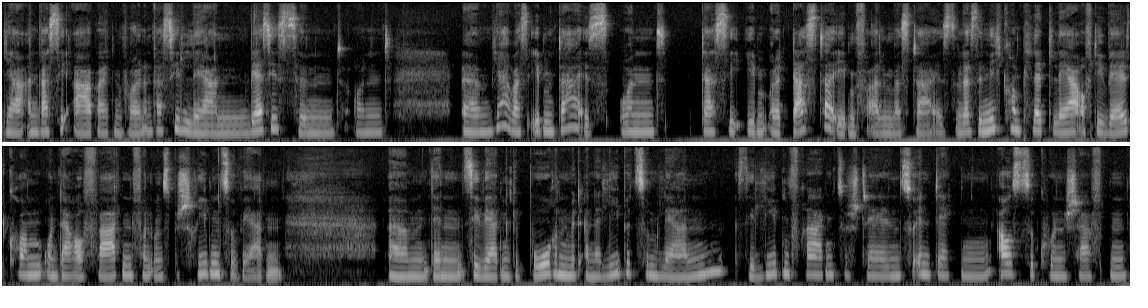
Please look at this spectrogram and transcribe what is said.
ja, an was sie arbeiten wollen, an was sie lernen, wer sie sind und ähm, ja, was eben da ist und dass sie eben oder dass da eben vor allem was da ist und dass sie nicht komplett leer auf die Welt kommen und darauf warten, von uns beschrieben zu werden. Ähm, denn sie werden geboren mit einer Liebe zum Lernen. Sie lieben Fragen zu stellen, zu entdecken, auszukundschaften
